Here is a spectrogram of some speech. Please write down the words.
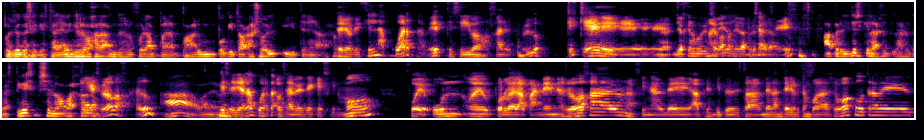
pues yo qué sé, que estaría bien que se lo bajara, aunque solo fuera para pagar un poquito a gasol y tener a gasol. Pero que es que es la cuarta vez que se iba a bajar el sueldo. Que es que. eh, Yo es que no me hubiese ha bajado ni la muchas, primera. ¿eh? Ah, pero dices que las, las otras tres se lo ha Que bajado. ya se lo ha bajado. Ah, vale. Que vale. sería la cuarta, o sea, desde que firmó fue un eh, por lo de la pandemia se lo bajaron, al final de a principio de esta de la anterior temporada se lo bajó otra vez,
